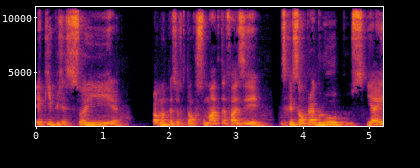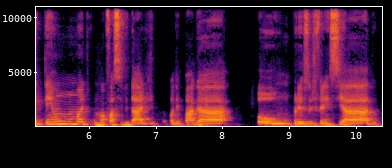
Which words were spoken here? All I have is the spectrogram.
equipes de assessoria, para algumas pessoas que estão acostumadas a fazer inscrição para grupos, e aí tem uma, uma facilidade de poder pagar, ou um preço diferenciado,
